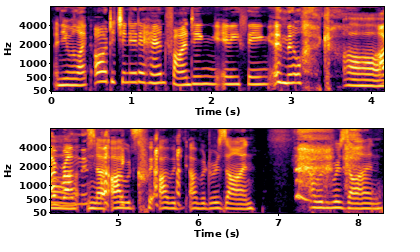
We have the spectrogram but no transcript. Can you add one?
and you were like, "Oh, did you need a hand finding anything?" And they're like, Oh, I run this No, I would quit. I would. I would resign. I would resign.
